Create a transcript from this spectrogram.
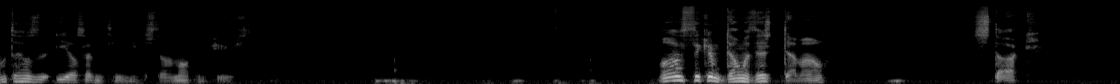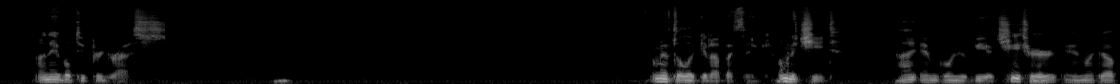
combo? What the hell does the EL17 mean still? I'm all confused. Well, I think I'm done with this demo. Stuck. Unable to progress. I'm going to have to look it up, I think. I'm going to cheat. I am going to be a cheater and look up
